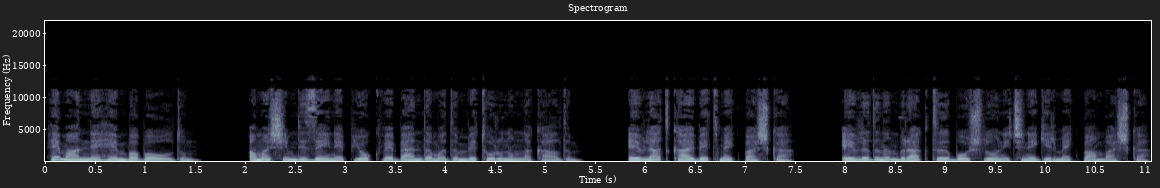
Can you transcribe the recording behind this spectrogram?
Hem anne hem baba oldum. Ama şimdi Zeynep yok ve ben damadım ve torunumla kaldım. Evlat kaybetmek başka. Evladının bıraktığı boşluğun içine girmek bambaşka.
